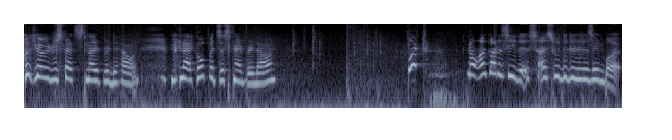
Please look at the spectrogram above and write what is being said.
My character just got sniper down. Man, I hope it's a sniper down. What? No, I gotta see this. I swear they did his aim butt.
